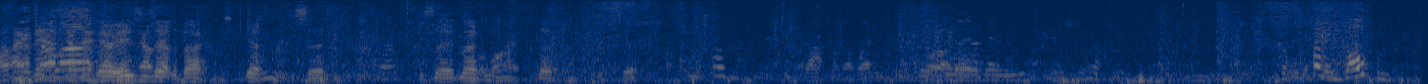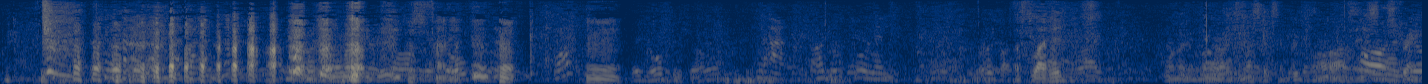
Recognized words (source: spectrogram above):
Oh, hey, there, let's go there. There he is. He's out the back. Yeah, Just there. Just there. Left. Uh, left. Probably dolphin. That's funny. yeah. I just saw them. A flathead? Good fire strength.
